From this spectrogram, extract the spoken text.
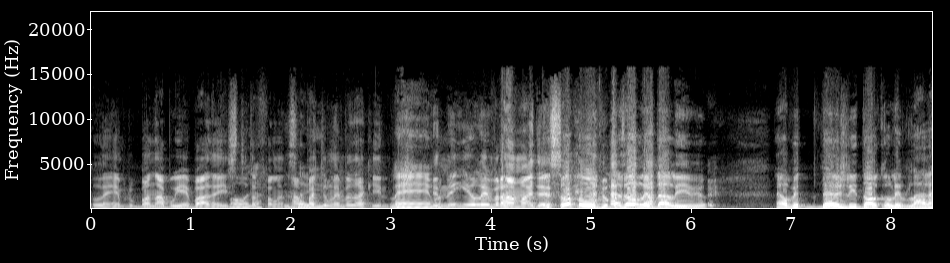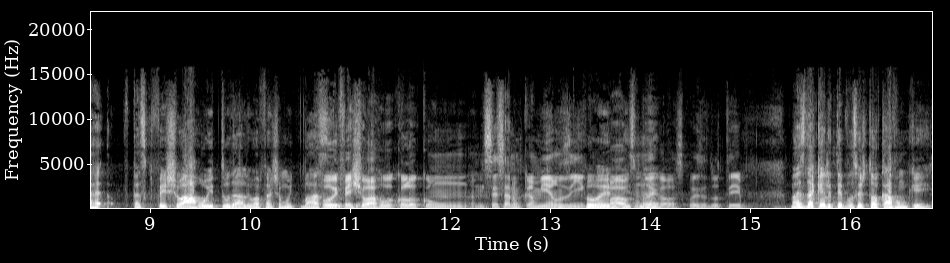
Lembro, Banabuieba, não é isso que tu Olha, tá falando? Rapaz, aí. tu lembra daquilo? Lembro. Porque nem eu lembrava mais Eu dessa. sou novo, viu? mas eu lembro dali, viu? Realmente, Deus Lidoca, eu lembro lá, parece que fechou a rua e tudo ali, uma festa muito massa. Foi, fechou a rua, colocou um. Não sei se era um caminhãozinho Foi, com palco, um negócio, coisa do tipo. Mas naquele tempo vocês tocavam o quê?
